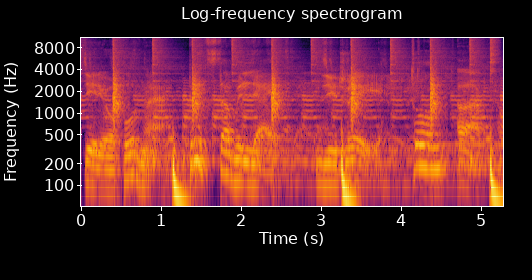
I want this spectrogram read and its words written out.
Стереопорно представляет диджей Тон Арт.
